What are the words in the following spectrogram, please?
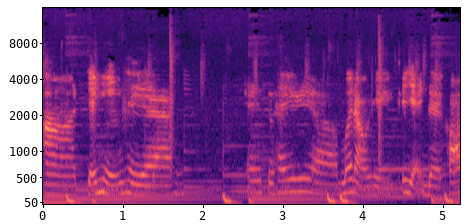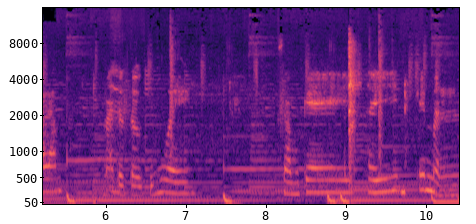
À, trải nghiệm thì à, cái tôi thấy à, mới đầu thì cái dạng đề khó lắm mà từ từ cũng quen xong cái thi cái mình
